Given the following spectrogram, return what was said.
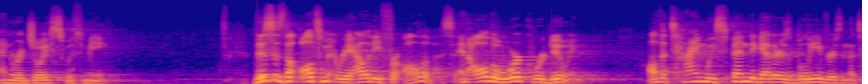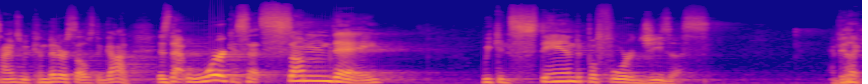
and rejoice with me. This is the ultimate reality for all of us and all the work we're doing. All the time we spend together as believers and the times we commit ourselves to God is that work is that someday we can stand before Jesus and be like,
